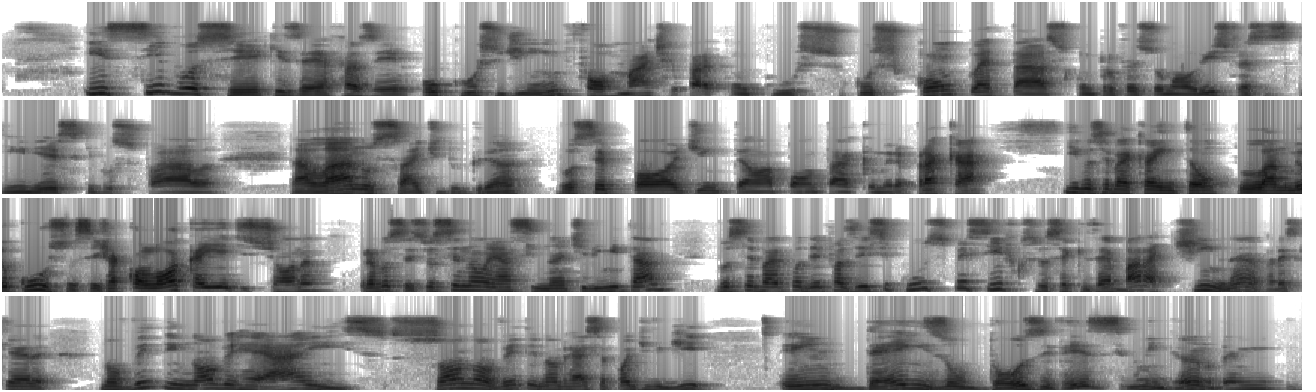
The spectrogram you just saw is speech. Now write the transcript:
E se você quiser fazer o curso de informática para concurso, curso completaço com o professor Maurício Francisquini, esse que vos fala, tá lá no site do GRAM, você pode então apontar a câmera para cá e você vai cair então lá no meu curso. Você já coloca e adiciona para você. Se você não é assinante ilimitado, você vai poder fazer esse curso específico, se você quiser, baratinho, né? Parece que é 99 reais só R$ 99,00 você pode dividir em 10 ou 12 vezes, se não me engano,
